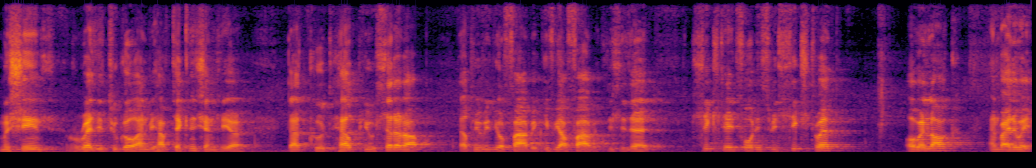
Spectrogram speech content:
machines ready to go and we have technicians here that could help you set it up, help you with your fabric, if you have fabric. This is a 6843 six thread overlock. And by the way,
